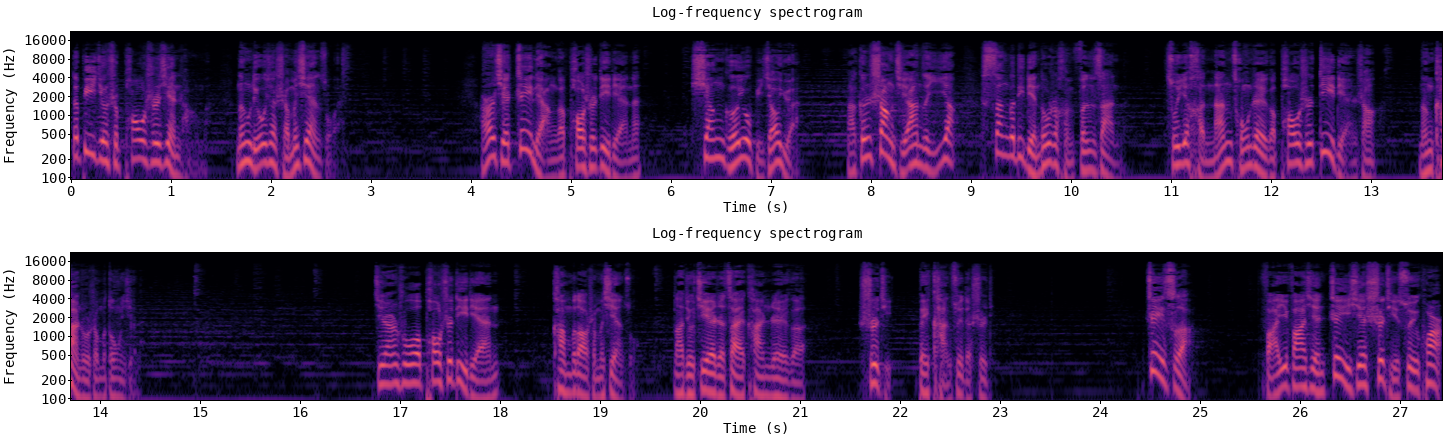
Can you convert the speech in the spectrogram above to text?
那毕竟是抛尸现场嘛，能留下什么线索呀？而且这两个抛尸地点呢？相隔又比较远，啊，跟上起案子一样，三个地点都是很分散的，所以很难从这个抛尸地点上能看出什么东西来。既然说抛尸地点看不到什么线索，那就接着再看这个尸体被砍碎的尸体。这次啊，法医发现这些尸体碎块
